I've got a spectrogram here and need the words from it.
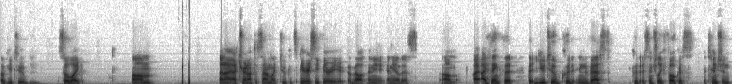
of YouTube. Mm. So like, um, and I, I try not to sound like too conspiracy theory about any any of this. Um, I, I think that that YouTube could invest, could essentially focus attention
